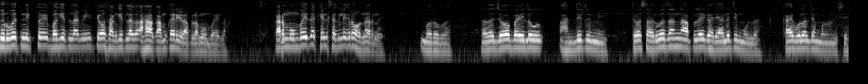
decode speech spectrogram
तुरवत निघतोय बघितला मी तेव्हा सांगितलं का हा काम करेल आपला मुंबईला. कारण मुंबईचा खेळ सगळीकडे होणार नाही. बरोबर. दादा जेव्हा बैल उ- आणली तुम्ही तेव्हा सर्वजण आपल्या घरी आले ती मुलं. काय बोलाल त्या मुलांविषयी?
